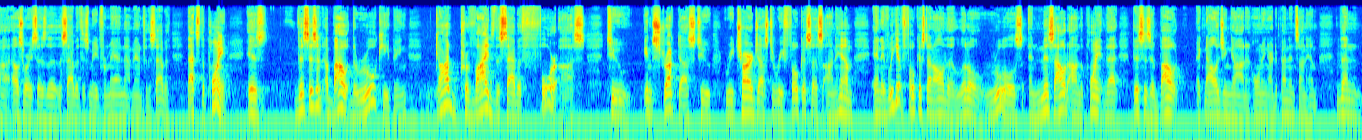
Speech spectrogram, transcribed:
Uh, elsewhere, he says the, the Sabbath is made for man, not man for the Sabbath. That's the point. Is this isn't about the rule keeping. God provides the Sabbath for us to instruct us, to recharge us, to refocus us on Him. And if we get focused on all the little rules and miss out on the point that this is about acknowledging God and owning our dependence on Him, then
